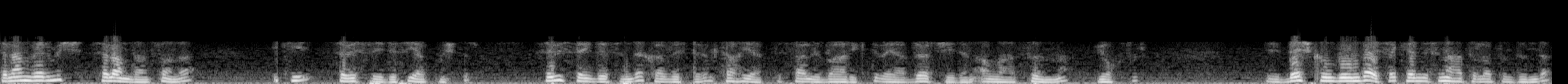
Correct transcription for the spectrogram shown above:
selam vermiş, selamdan sonra iki seviş secdesi yapmıştır. Seviş secdesinde kardeşlerim tahiyyatlı, salli, barikti veya dört şeyden Allah'a sığınma yoktur. E, beş kıldığında ise kendisine hatırlatıldığında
